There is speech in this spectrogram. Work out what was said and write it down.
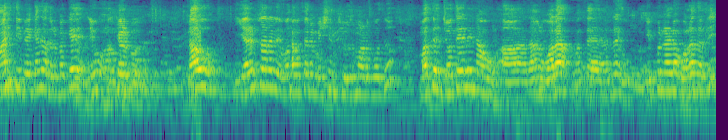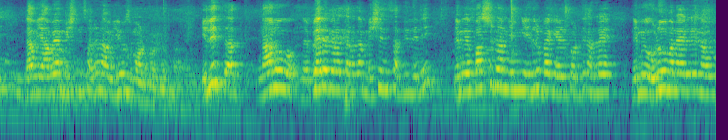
ಮಾಹಿತಿ ಬೇಕಂದ್ರೆ ಅದ್ರ ಬಗ್ಗೆ ನೀವು ಕೇಳ್ಬೋದು. ನಾವು ಎರಡು ತರ ಒಂದು ಥರ ಮಿಷಿನ್ಸ್ ಯೂಸ್ ಮಾಡ್ಬೋದು. ಮತ್ತೆ ಜೊತೆಯಲ್ಲಿ ನಾವು ನಾನು ಹೊಲ, ಮತ್ತೆ ಅಂದ್ರೆ ಇಪ್ಪನ್ನೆರಡು ಹೊಲದಲ್ಲಿ ನಾವು ಯಾವ ಯಾವ ಮಿಷಿನ್ಸ್ ಅನ್ನು ನಾವು ಯೂಸ್ ಮಾಡ್ಬೋದು. ಇಲ್ಲಿ ನಾನು ಬೇರೆ ಬೇರೆ ತರದ ಮಿಷಿನ್ಸ್ ತಂದಿದ್ದೀನಿ. ನಿಮಗೆ ಫಸ್ಟ್ ನಾನು ನಿಮ್ಗೆ ಇದ್ರ ಬಗ್ಗೆ ಹೇಳ್ಕೊಡ್ತೀನಿ. ಅಂದ್ರೆ ನಿಮಗೆ ಉಳು ಮನೆಯಲ್ಲಿ ನಾವು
